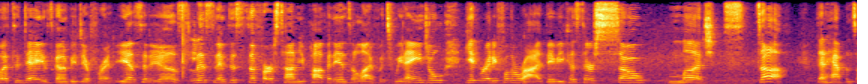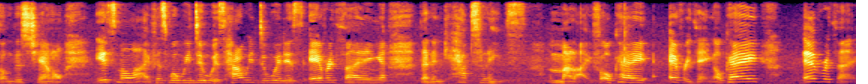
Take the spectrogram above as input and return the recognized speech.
but today is going to be different. Yes, it is. Listen, if this is the first time you're popping into Life with Sweet Angel, get ready for the ride, baby, because there's so much stuff that happens on this channel. It's my life. It's what we do. It's how we do it. It's everything that encapsulates my life. Okay? Everything. Okay? everything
